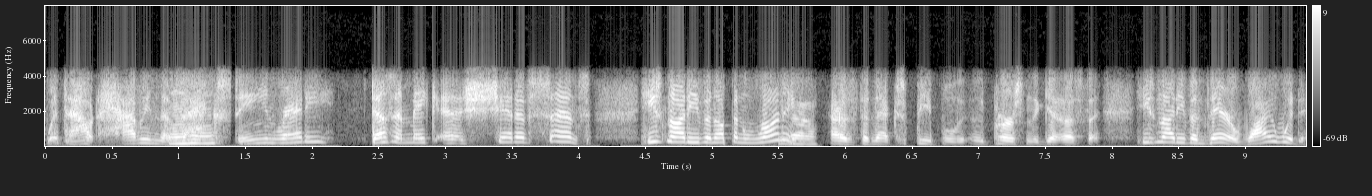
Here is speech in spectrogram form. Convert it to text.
without having the Mhm. vaccine ready doesn't make a shit of sense. He's not even up and running No. as the next people uh, person to get us. The, he's not even there. Why would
